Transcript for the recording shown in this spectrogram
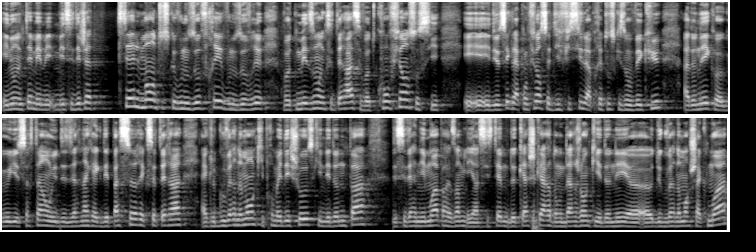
Et nous on était mais, mais, c'est déjà tellement tout ce que vous nous offrez, vous nous offrez votre maison, etc. C'est votre confiance aussi. Et, et, Dieu sait que la confiance est difficile après tout ce qu'ils ont vécu à donner. Quoi. Certains ont eu des arnaques avec des passeurs, etc. Avec le qui promet des choses, qui ne les donne pas. Ces derniers mois, par exemple, il y a un système de cash-card, donc d'argent qui est donné euh, du gouvernement chaque mois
